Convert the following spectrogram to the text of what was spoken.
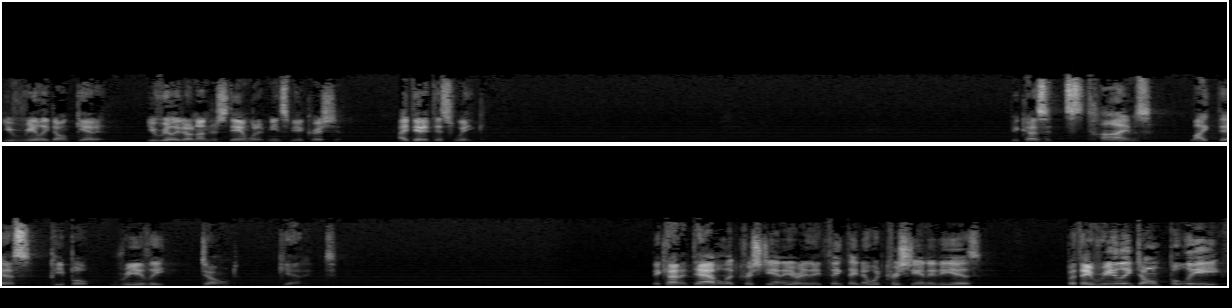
You really don't get it. You really don't understand what it means to be a Christian. I did it this week. Because it's times like this, people really don't get it. They kind of dabble at Christianity or they think they know what Christianity is, but they really don't believe.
